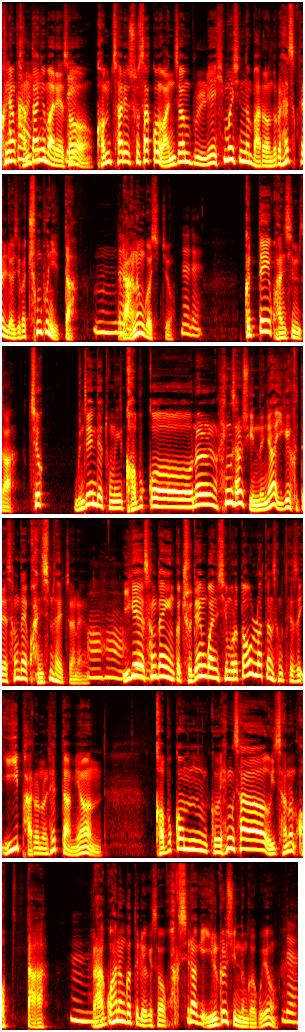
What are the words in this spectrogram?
그냥 간단하게. 간단히 말해서 네. 검찰의 수사권 완전 분리에 힘을 싣는 발언으로 해석될 여지가 충분히 있다. 음, 네. 라는 것이죠. 네네. 그때의 관심사, 즉 문재인 대통령이 거부권을 행사할 수 있느냐 이게 그때 상당히 관심사였잖아요. 아하, 이게 네네. 상당히 그러니까 주된 관심으로 떠올랐던 상태에서 이 발언을 했다면 거부권 그 행사 의사는 없 다. 음. 라고 하는 것들을 여기서 확실하게 읽을 수 있는 거고요. 네.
